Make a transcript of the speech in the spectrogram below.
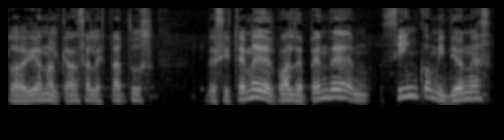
todavía no alcanza el estatus de sistema y del cual dependen 5 millones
